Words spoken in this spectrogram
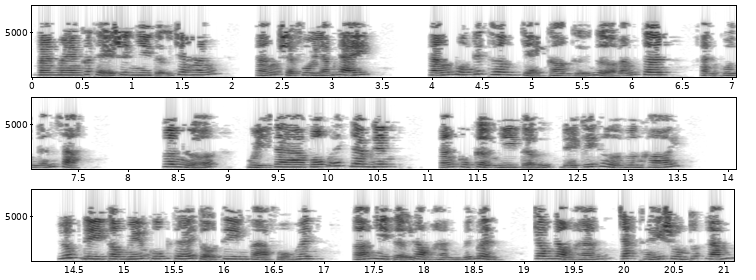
mang mang có thể sinh nhi tử cho hắn, hắn sẽ vui lắm đấy. Hắn muốn đích thân dạy con cưỡi ngựa bắn tên, hành quân đánh giặc. Hơn nữa, ngụy gia vốn ít nam đinh, hắn cũng cần nhi tử để kế thừa hương khói. Lúc đi tông miếu cúng tế tổ tiên và phụ huynh, có nhi tử đồng hành với mình, trong lòng hắn chắc thấy sung túc lắm.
